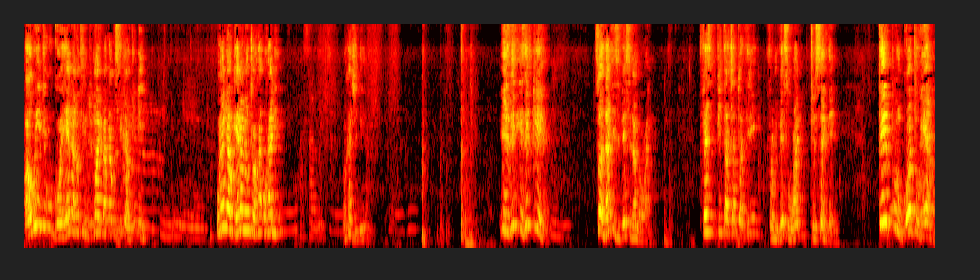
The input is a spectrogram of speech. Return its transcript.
hauindi kugehena nokuti ndi mwari vakakusikira kuti udini Indingirendo. unoenda kugehena nokuti waka- wakadini Ukasarudza. is it, is it clear mm-hmm. so that is verse number one first peter chapter 3 from verse 1 to 7 people go to hell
